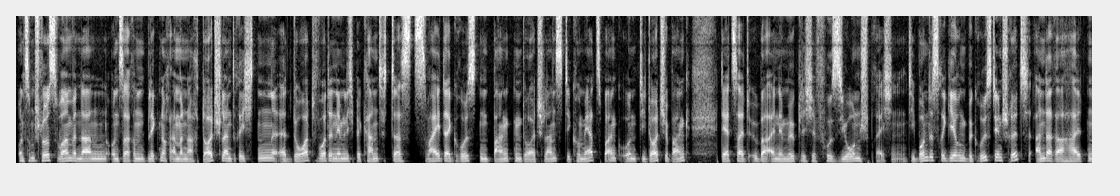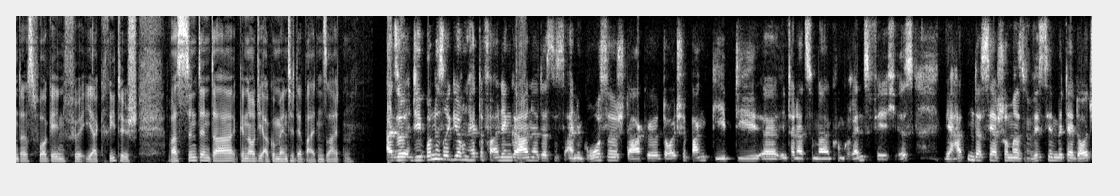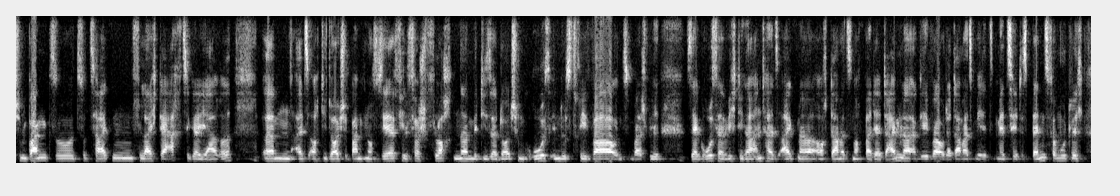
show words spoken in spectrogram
Und zum Schluss wollen wir dann unseren Blick noch einmal nach Deutschland richten. Äh, dort wurde nämlich bekannt, dass zwei der größten Banken Deutschlands, die Commerzbank und die Deutsche Bank, derzeit über eine mögliche Fusion sprechen. Die Bundesregierung begrüßt den Schritt, andere halten das Vorgehen für eher kritisch. Was sind denn da genau die Argumente der beiden Seiten? Also die Bundesregierung hätte vor allen Dingen gerne, dass es eine große, starke deutsche Bank gibt, die äh, international konkurrenzfähig ist. Wir hatten das ja schon mal so ein bisschen mit der Deutschen Bank so zu Zeiten vielleicht der 80er Jahre, ähm, als auch die Deutsche Bank noch sehr viel verflochtener mit dieser deutschen Großindustrie war und zum Beispiel sehr großer, wichtiger Anteilseigner auch damals noch bei der Daimler AG war oder damals Mercedes-Benz vermutlich.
